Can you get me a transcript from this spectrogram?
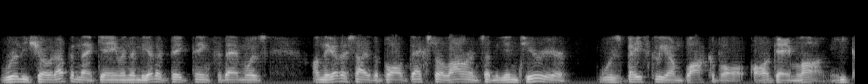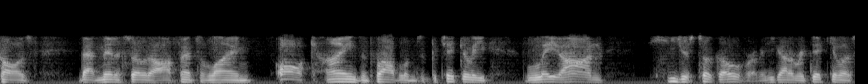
really showed up in that game. And then the other big thing for them was on the other side of the ball, Dexter Lawrence on the interior was basically unblockable all game long. He caused that Minnesota offensive line all kinds of problems, and particularly late on he just took over. I mean, he got a ridiculous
